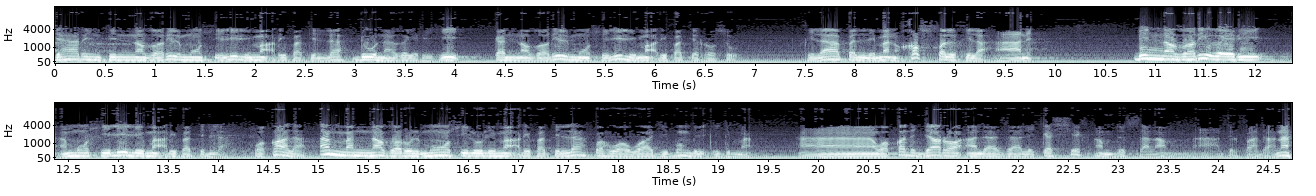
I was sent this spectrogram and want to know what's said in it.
jarin fi nazaril musili li ma'rifatillah duna ghairihi kan nazaril musili li ma'rifatir rasul khilafan liman khassa al khilafani bin nazari ghairi musili li ma'rifatillah wa qala amma an-nazaru al-musilu li ma'rifatillah fa huwa wajibun bil ijma' ha wa qad jara ala zalika syekh Abdul Salam ha tul fahdah nah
